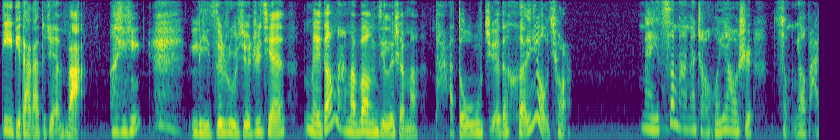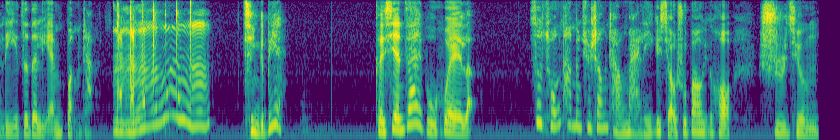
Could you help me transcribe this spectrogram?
滴滴答答的卷发。栗子入学之前，每当妈妈忘记了什么，她都觉得很有趣儿。每次妈妈找回钥匙，总要把栗子的脸绷着。请个遍，可现在不会了。自从他们去商场买了一个小书包以后，事情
